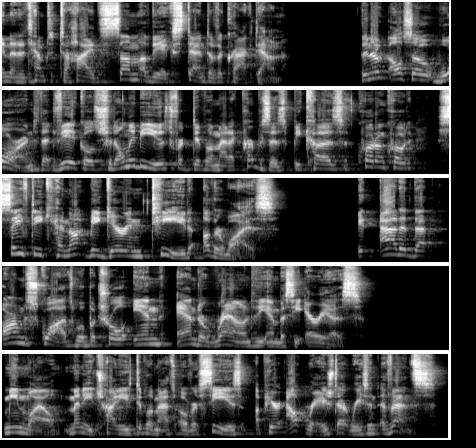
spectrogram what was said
in an attempt to hide some of the extent of the crackdown. The note also warned that vehicles should only be used for diplomatic purposes because, quote unquote, safety cannot be guaranteed otherwise. It added that armed squads will patrol in and around the embassy areas. Meanwhile, many Chinese diplomats overseas appear outraged at recent events.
